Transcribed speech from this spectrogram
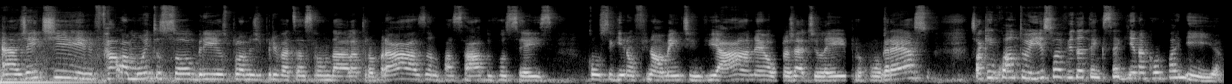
A gente fala muito sobre os planos de privatização da Eletrobras. Ano passado, vocês conseguiram finalmente enviar né, o projeto de lei para o Congresso. Só que enquanto isso, a vida tem que seguir na companhia.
